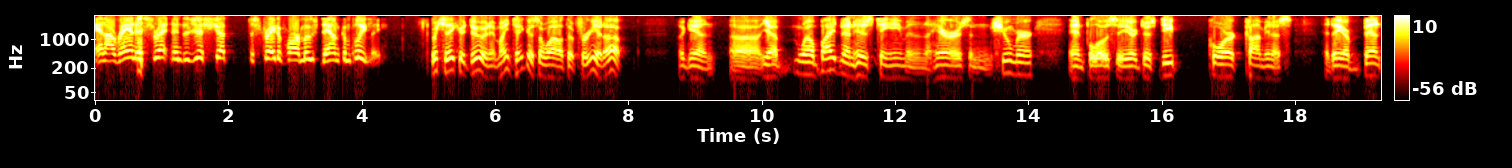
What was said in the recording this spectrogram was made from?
and Iran is threatening to just shut the Strait of Hormuz down completely. Which they could do, and it might take us a while to free it up again. Uh, yeah, well, Biden and his team and Harris and Schumer and Pelosi are just deep core communists, and they are bent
